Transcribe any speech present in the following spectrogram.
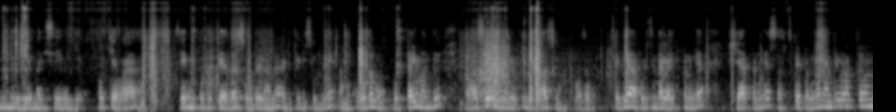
நீங்களும் இதே மாதிரி சேமிங்க. ஓகேவா? சேமிப்பை பற்றி அதான் சொல்கிறேன் நான். அடிக்கடி சொல்லுவேன். நமக்கு உதவும். ஒரு டைம் வந்து காசே இல்லைங்கிறப்ப இந்த காசு நமக்கு உதவும். சரியா? பிடிச்சிருந்தா லைக் பண்ணுங்கள் ஷேர் பண்ணுங்கள் சப்ஸ்கிரைப் பண்ணுங்கள் நன்றி வணக்கம்.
